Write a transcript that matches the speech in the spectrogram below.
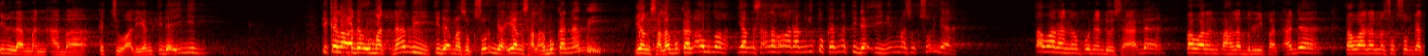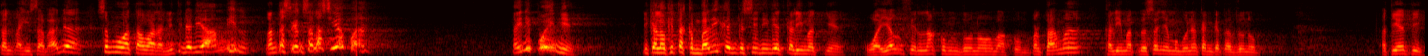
illa man aba kecuali yang tidak ingin. Jadi kalau ada umat Nabi tidak masuk surga, yang salah bukan Nabi, yang salah bukan Allah, yang salah orang itu karena tidak ingin masuk surga. Tawaran ampunan dosa ada, tawaran pahala berlipat ada, tawaran masuk surga tanpa hisab ada. Semua tawaran ini tidak diambil. Lantas yang salah siapa? Nah ini poinnya. Jadi kalau kita kembalikan ke sini lihat kalimatnya, wa yaghfir lakum. Pertama, kalimat dosanya menggunakan kata dzunub. Hati-hati.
